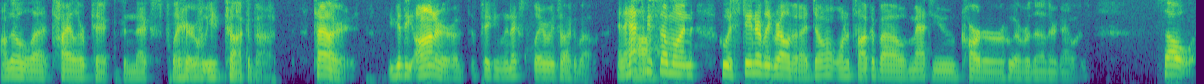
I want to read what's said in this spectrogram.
I'm gonna let Tyler pick the next player we talk about. Tyler, you get the honor of picking the next player we talk about. And it has to be ah. someone who is standard league relevant. I don't want to talk about Matthew Carter or whoever the other guy was. So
